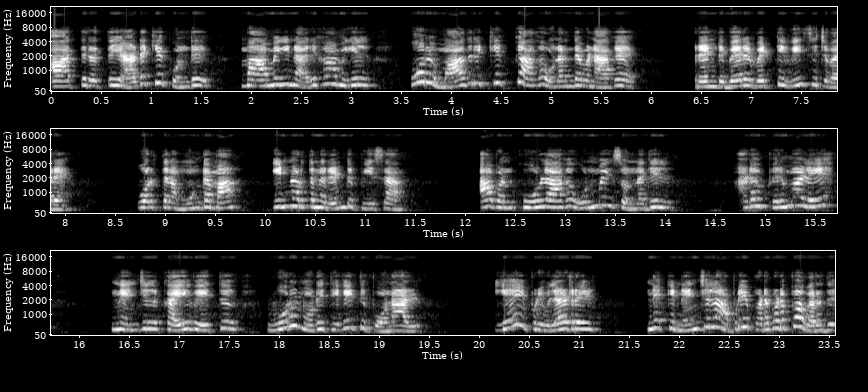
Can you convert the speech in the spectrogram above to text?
ஆத்திரத்தை அடக்கி கொண்டு மாமையின் அருகாமையில் ஒரு மாதிரி கிக்காக உணர்ந்தவனாக ரெண்டு பேரை வெட்டி வீசிட்டு வரேன். ஒருத்தனை முண்டமா இன்னொருத்தனை ரெண்டு பீஸா அவன் கூலாக உண்மை சொன்னதில் அட பெருமாளே! நெஞ்சில் கை வைத்து ஒரு நொடி திகைத்து போனாள். ஏன் இப்படி விளையாடுறேன் இன்னைக்கு நெஞ்செல்லாம் அப்படியே படபடப்பா வருது.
